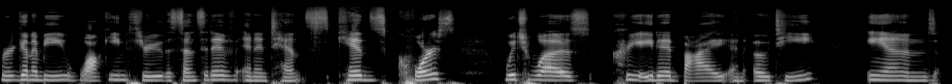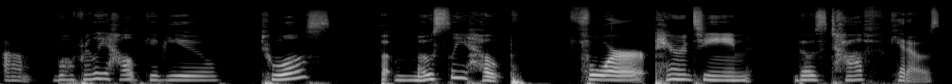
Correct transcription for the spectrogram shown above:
We're going to be walking through the sensitive and intense kids course, which was created by an OT and um, will really help give you tools, but mostly hope for parenting those tough kiddos.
